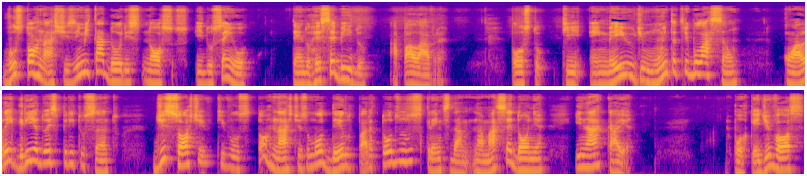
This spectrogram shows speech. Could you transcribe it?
vos tornastes imitadores nossos e do Senhor, tendo recebido a palavra, posto que, em meio de muita tribulação, com a alegria do Espírito Santo, de sorte que vos tornastes o modelo para todos os crentes da, na Macedônia e na Acaia. Porque de vós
